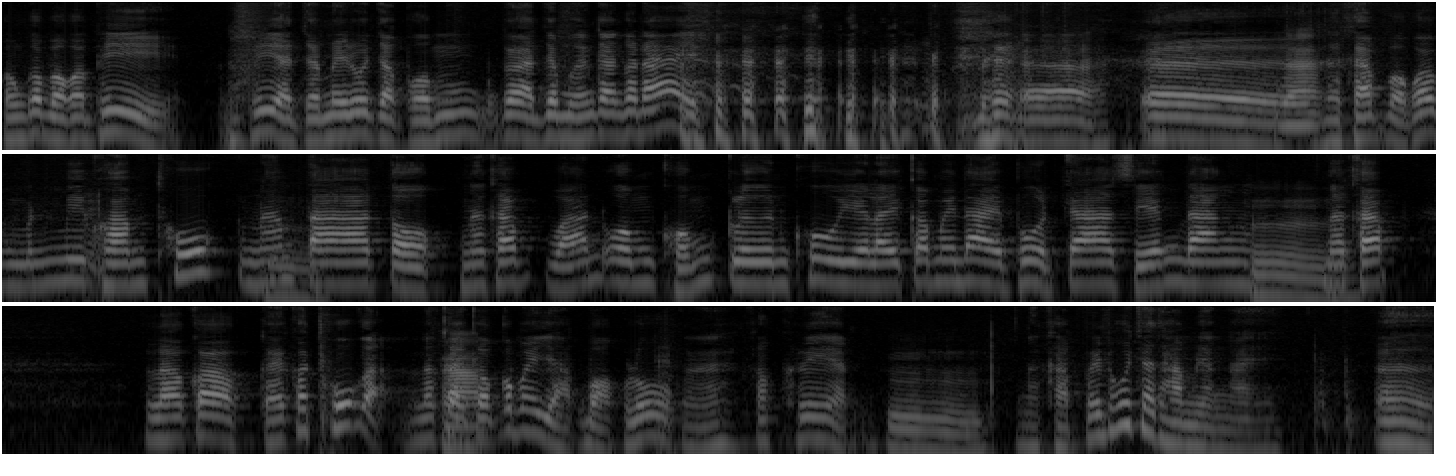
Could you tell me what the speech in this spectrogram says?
ผมก็บอกว่าพี่พี่อาจจะไม่รู้จักผมก็อาจจะเหมือนกันก็ได้ เออ เออนะ นะครับ บอกว่ามันมีความทุกข์น้ำตาตกนะครับ หวานอมขมกลืนคุยอะไรก็ไม่ได้พูดจาเสียงดังอืมนะครับ แล้วก็แกก็ทุกข์อะแล้วแกครับก็ไม่อยากบอกลูกนะเขาเครียด อืม นะครับ ไม่รู้จะทำยังไง เออ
